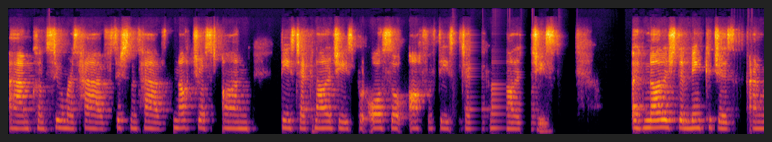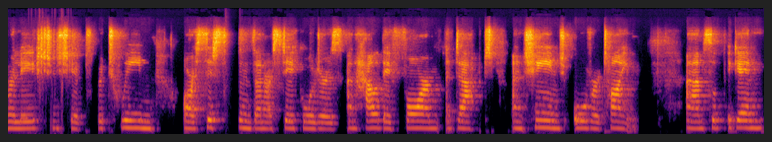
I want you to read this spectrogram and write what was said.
um, consumers have, citizens have, not just on these technologies, but also off of these technologies. Acknowledge the linkages and relationships between our citizens and our stakeholders and how they form, adapt, and change over time. Um, so again,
